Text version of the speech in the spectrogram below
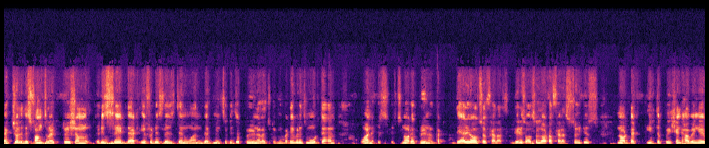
actually this fractional excretion, it is said that if it is less than one, that means it is a prerenal azotemia. But if it is more than one, it's, it's not a prerenal. But there is also fallacy. There is also a lot of fallacy. So it is not that if the patient having a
